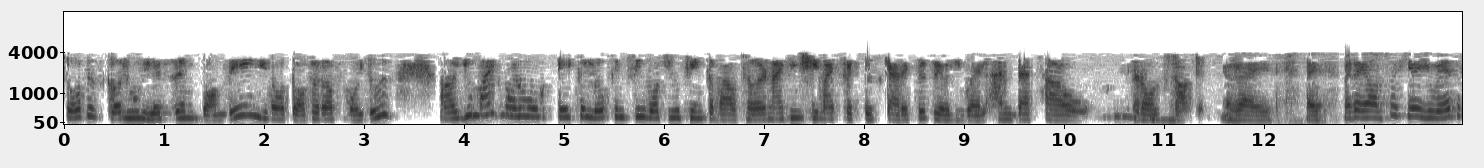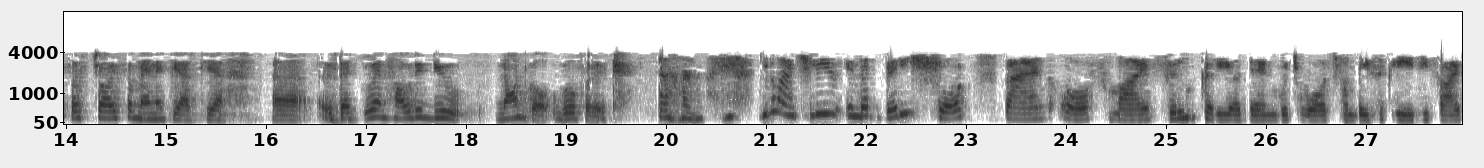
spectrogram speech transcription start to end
saw this girl who lives in Bombay, you know, daughter of Moidus. Uh, you might want to take a look and see what you think about her. And I think she might fit this character really well. And that's how it all started. Right. Right. But I also hear you were the first choice for Maine Pyar Kiya. Uh, is that true? And how did you not go go for it? you know, actually, in that very short span of my film career then, which was from basically 85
